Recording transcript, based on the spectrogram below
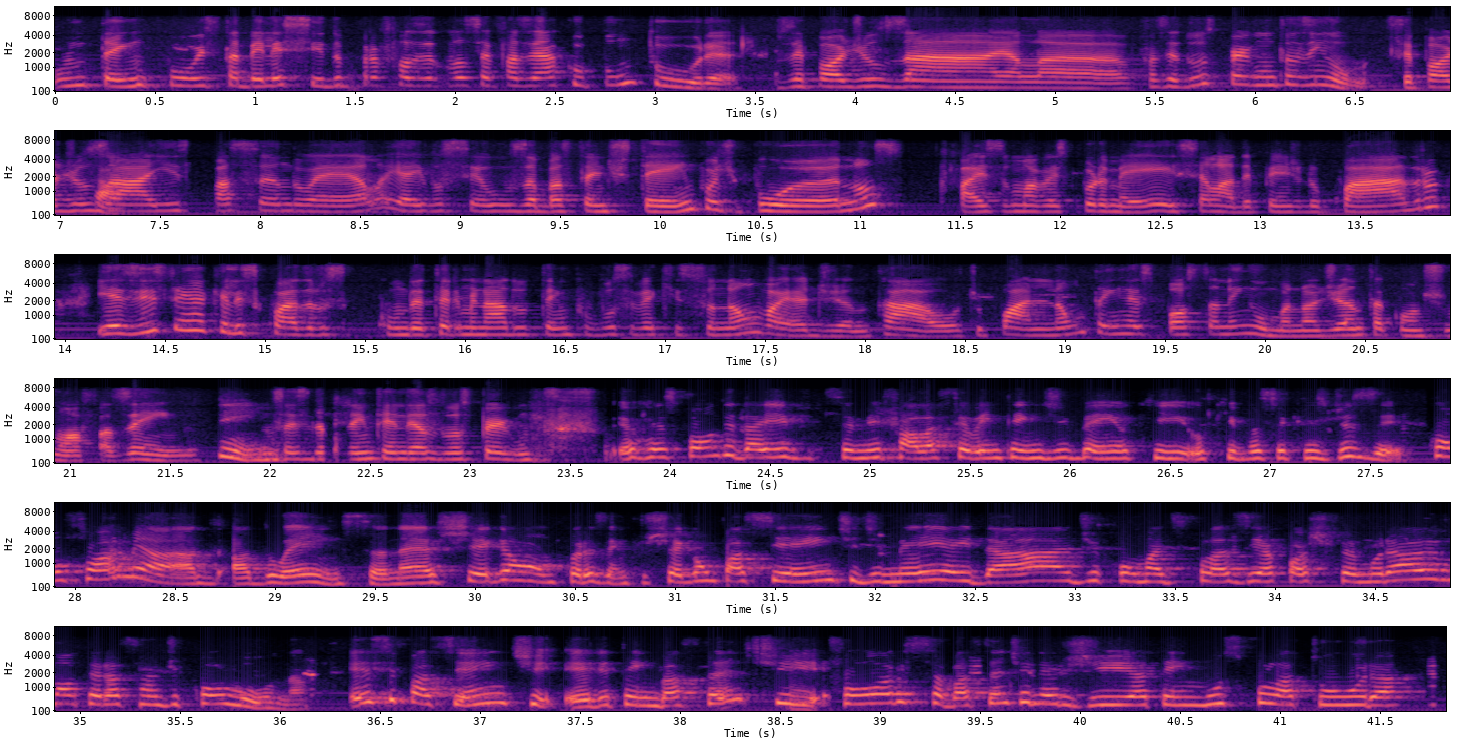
um tempo estabelecido para fazer, você fazer acupuntura leitura. Você pode usar ela, fazer duas perguntas em uma. Você pode usar tá. ir passando ela, e aí você usa bastante tempo, tipo anos, faz uma vez por mês, sei lá, depende do quadro. E existem aqueles quadros com determinado tempo você vê que isso não vai adiantar, ou tipo, ah, não tem resposta nenhuma, não adianta continuar fazendo? Sim. Não sei se dá pra entender as duas perguntas. Eu respondo e daí você me fala se eu entendi bem o que, o que você quis dizer. Conforme a, a doença, né, chega um, por exemplo, chega um paciente de meia idade com uma displasia coxofemoral e uma alteração de coluna. Esse paciente, ele tem bastante força, bastante energia, tem musculatura,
